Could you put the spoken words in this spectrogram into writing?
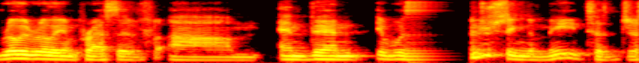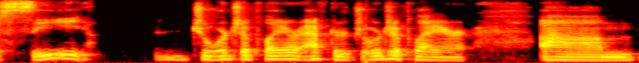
really, really impressive. Um, and then it was interesting to me to just see Georgia player after Georgia player um,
